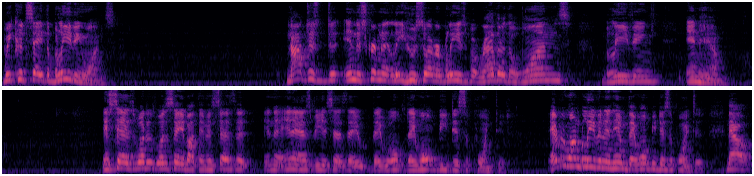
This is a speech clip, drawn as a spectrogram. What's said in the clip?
We could say the believing ones. Not just indiscriminately whosoever believes, but rather the ones believing in him. It says, what does, what does it say about them? It says that in the NASB, it says they, they, won't, they won't be disappointed. Everyone believing in him, they won't be disappointed. Now,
